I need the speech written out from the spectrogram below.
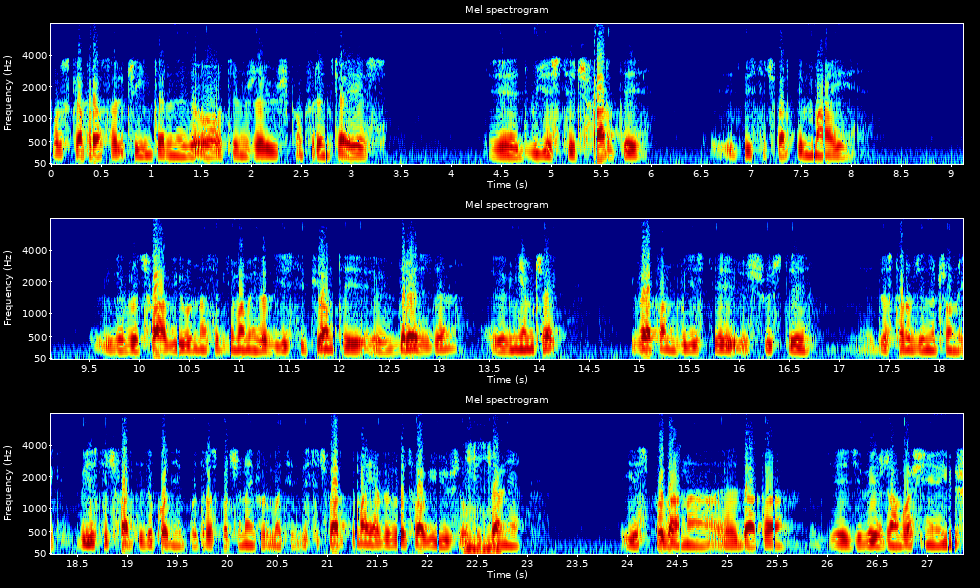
polska prasa czy internet o, tym, że już konferencja jest y, 24 y, 24 maj we Wrocławiu, następnie mamy chyba 25 w Dresden y, w Niemczech i wracam 26 do Stanów Zjednoczonych. 24 dokładnie, bo teraz patrzę na informację. 24 maja we Wrocławiu już oficjalnie jest podana e, data, gdzie, gdzie wyjeżdżam właśnie już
